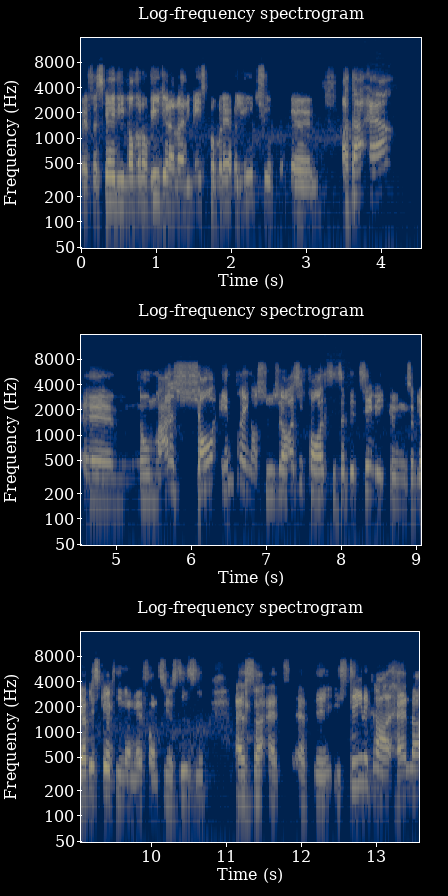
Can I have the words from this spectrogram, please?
med forskellige, hvorfor nogle videoer, der har været de mest populære på YouTube. Øhm, og der er øhm, nogle meget sjove ændringer, synes jeg, også i forhold til sådan det tv-køkken, som jeg beskæftiger mig med for en tirs tid siden. Altså, at, at det i stigende grad handler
